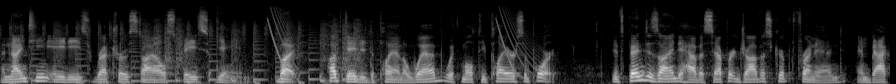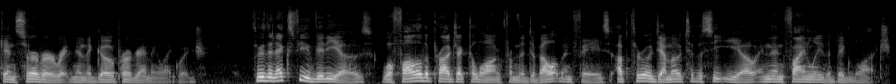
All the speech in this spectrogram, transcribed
a 1980s retro-style space game, but updated to play on the web with multiplayer support. It's been designed to have a separate JavaScript front end and back end server written in the Go programming language. Through the next few videos, we'll follow the project along from the development phase up through a demo to the CEO and then finally the big launch.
